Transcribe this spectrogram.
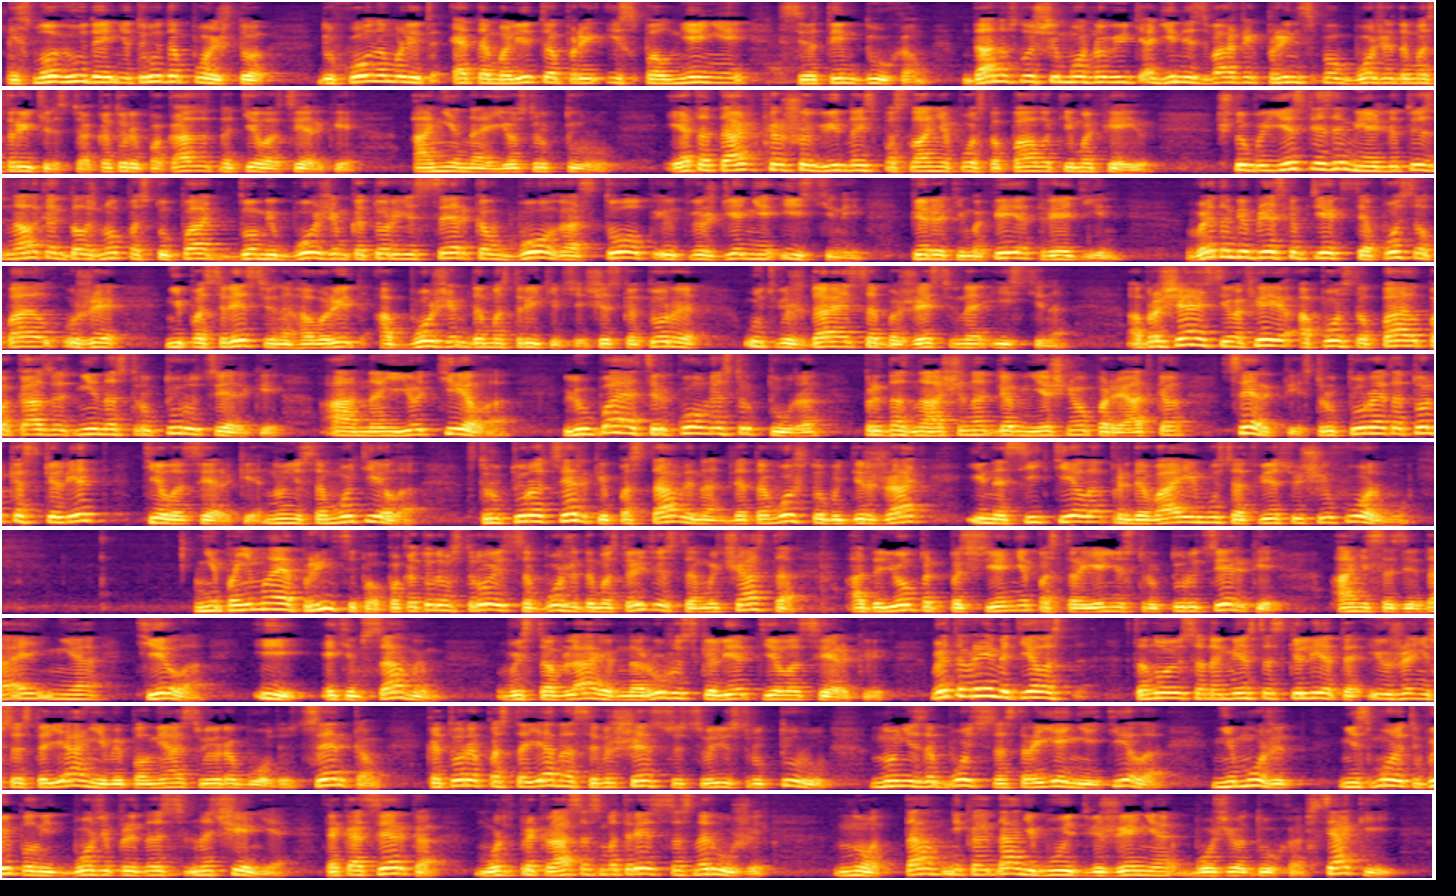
И слово Иуды нетрудно понять, что духовная молитва – это молитва при исполнении Святым Духом – в данном случае можно увидеть один из важных принципов Божьего домостроительства, который показывает на тело церкви, а не на ее структуру. И это также хорошо видно из послания апостола Павла к Тимофею. Чтобы, если замедлил, ты знал, как должно поступать в Доме Божьем, который есть церковь Бога, столб и утверждение истины. 1 Тимофея 3.1. В этом библейском тексте апостол Павел уже непосредственно говорит о Божьем домостроительстве, через которое утверждается божественная истина – Обращаясь к Тимофею, апостол Павел показывает не на структуру церкви, а на ее тело. Любая церковная структура предназначена для внешнего порядка церкви. Структура – это только скелет тела церкви, но не само тело. Структура церкви поставлена для того, чтобы держать и носить тело, придавая ему соответствующую форму. Не понимая принципов, по которым строится Божье домостроительство, мы часто отдаем предпочтение построению структуры церкви, а не созидание тела, и этим самым выставляем наружу скелет тела церкви. В это время тело становится на место скелета и уже не в состоянии выполнять свою работу. Церковь, которая постоянно совершенствует свою структуру, но не заботится о строении тела, не может, не сможет выполнить Божье предназначение. Такая церковь может прекрасно смотреться снаружи, но там никогда не будет движения Божьего Духа.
